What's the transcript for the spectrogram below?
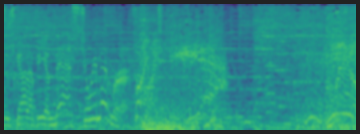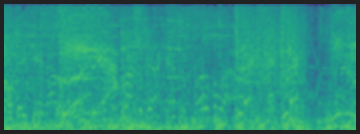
This is gonna be a match to remember. Fight! Yeah! They came out with a attack at the start of the round.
